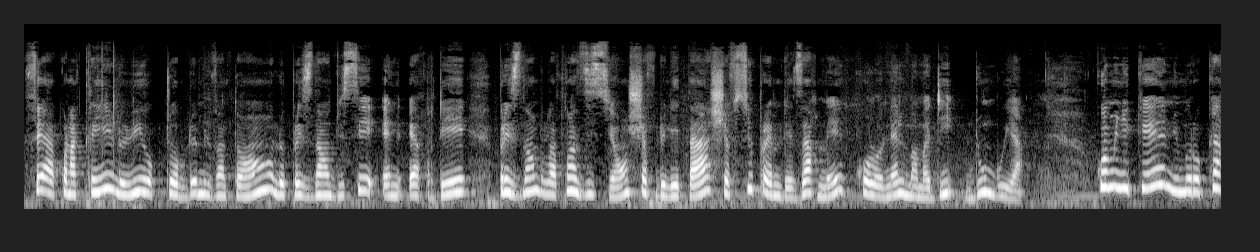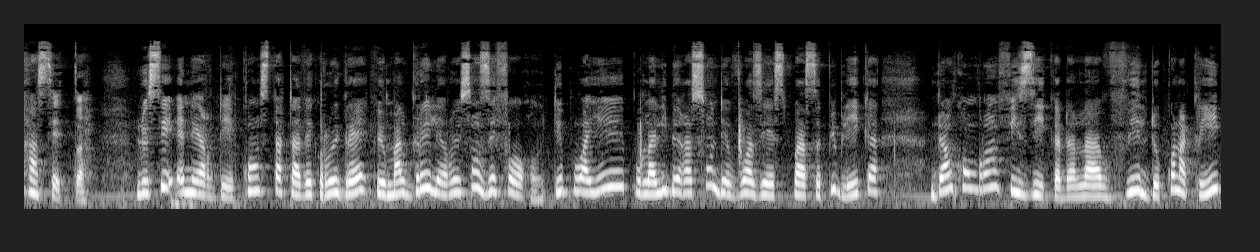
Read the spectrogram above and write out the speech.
Fait à Conakry le 8 octobre 2021, le président du CNRD, président de la transition, chef de l'État, chef suprême des armées, colonel Mamadi Doumbouya. Communiqué numéro 47. Le CNRD constate avec regret que malgré les récents efforts déployés pour la libération des voies et espaces publics d'encombrants physiques dans la ville de Conakry,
